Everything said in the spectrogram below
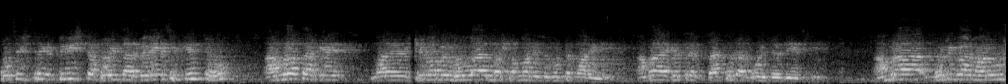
পঁচিশ থেকে তিরিশটা বই তার বেরিয়েছে, কিন্তু আমরা তাকে মানে সেভাবে মূল্যায়ন বা সম্মানিত করতে পারিনি। আমরা এক্ষেত্রে ব্যর্থতার পরিচয় দিয়েছি। আমরা গরিবার মানুষ,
